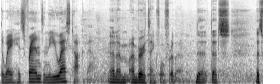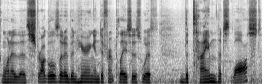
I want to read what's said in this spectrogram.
the way his friends in the U.S. talk about. And I'm, I'm very thankful for that. that that's, that's one of the struggles that I've been hearing in different places with the time that's lost.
